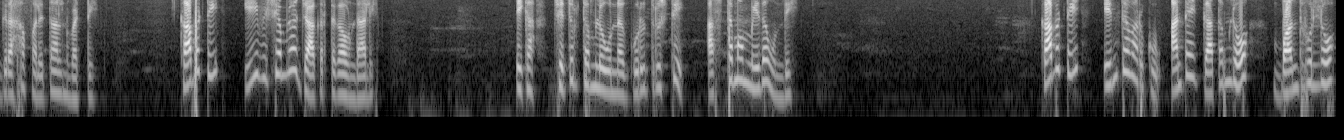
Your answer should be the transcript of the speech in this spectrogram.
గ్రహ ఫలితాలను బట్టి. కాబట్టి ఈ విషయంలో జాగ్రత్తగా ఉండాలి. ఇక చతుర్థంలో ఉన్న గురు దృష్టి అష్టమం మీద ఉంది. కాబట్టి ఇంతవరకు అంటే గతంలో బంధువుల్లో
